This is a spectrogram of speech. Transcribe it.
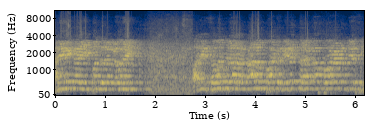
అనేక ఇబ్బందులకు లోనై పది సంవత్సరాల కాలం పాటు నిరంతరంగా పోరాటం చేసి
